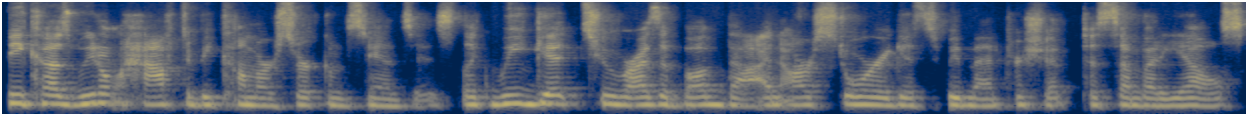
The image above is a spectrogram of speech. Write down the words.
because we don't have to become our circumstances. Like we get to rise above that, and our story gets to be mentorship to somebody else.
